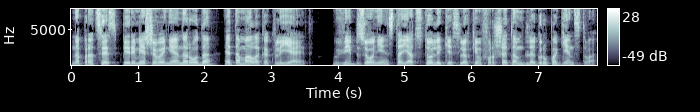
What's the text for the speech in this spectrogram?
на процесс перемешивания народа это мало как влияет. В VIP-зоне стоят столики с легким фуршетом для групп агентства,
